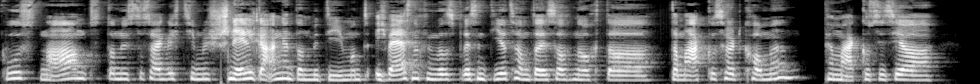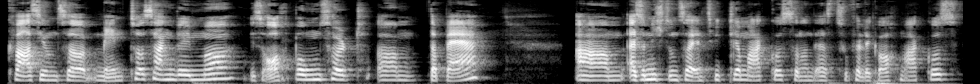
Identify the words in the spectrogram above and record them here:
gewusst, na, und dann ist das eigentlich ziemlich schnell gegangen dann mit ihm. Und ich weiß noch, wie wir das präsentiert haben, da ist auch noch der, der Markus halt kommen. Der Markus ist ja quasi unser Mentor, sagen wir immer, ist auch bei uns halt ähm, dabei. Ähm, also nicht unser Entwickler Markus, sondern der ist zufällig auch Markus.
